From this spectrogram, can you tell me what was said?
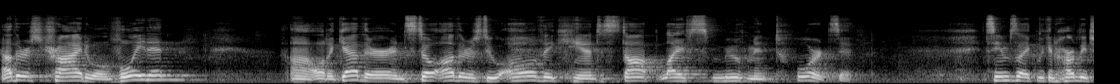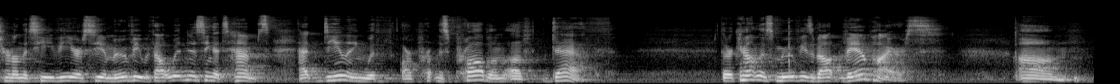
others try to avoid it uh, altogether, and still others do all they can to stop life's movement towards it. It seems like we can hardly turn on the TV or see a movie without witnessing attempts at dealing with our, this problem of death. There are countless movies about vampires, um,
